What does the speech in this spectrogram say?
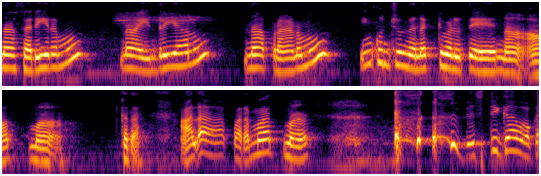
నా శరీరము నా ఇంద్రియాలు నా ప్రాణము ఇంకొంచెం వెనక్కి వెళితే నా ఆత్మ. కదా. అలా పరమాత్మ వ్యష్టిగా ఒక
